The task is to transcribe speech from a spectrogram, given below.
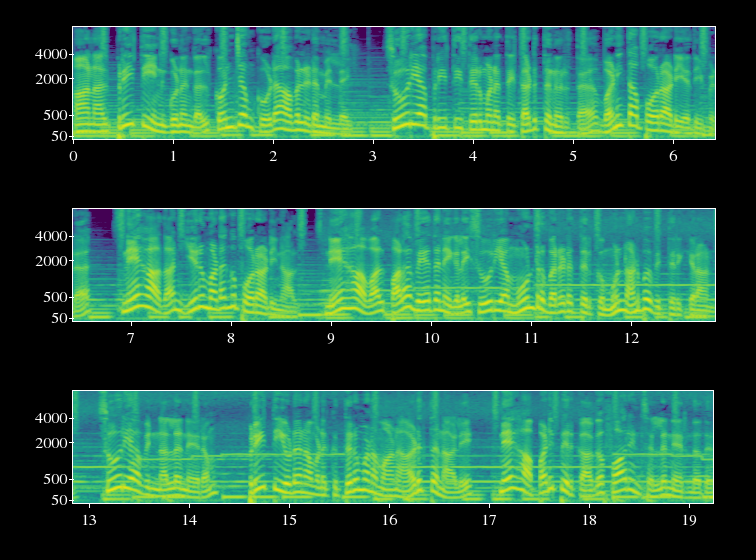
ஆனால் பிரீத்தியின் குணங்கள் கொஞ்சம் கூட அவளிடமில்லை. சூர்யா பிரீத்தி திருமணத்தை தடுத்து நிறுத்த வனிதா போராடியதை விட ஸ்னேகா தான் இரு மடங்கு போராடினாள். ஸ்னேகாவால் பல வேதனைகளை சூர்யா மூன்று வருடத்திற்கு முன் அனுபவித்திருக்கிறான். சூர்யாவின் நல்ல நேரம் பிரீத்தியுடன் அவனுக்கு திருமணமான அடுத்த நாளே ஸ்னேகா படிப்பிற்காக ஃபாரின் செல்ல நேர்ந்தது.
